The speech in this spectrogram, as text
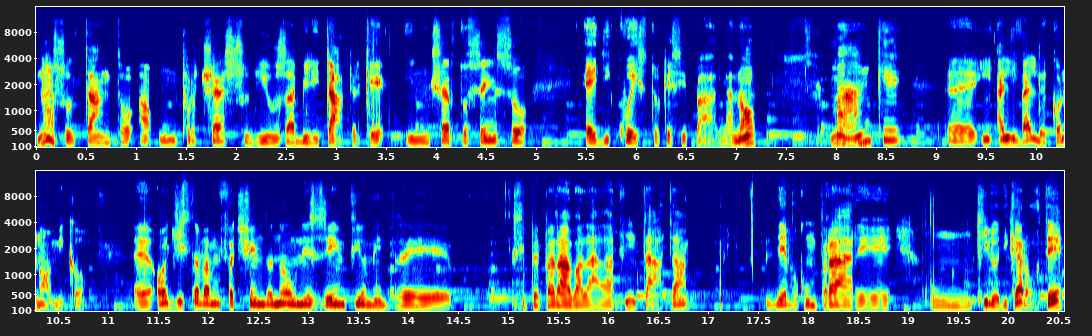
non soltanto a un processo di usabilità, perché in un certo senso è di questo che si parla, no? Ma mm-hmm. anche eh, a livello economico. Eh, oggi stavamo facendo no, un esempio mentre si preparava la, la puntata. Devo comprare un chilo di carote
